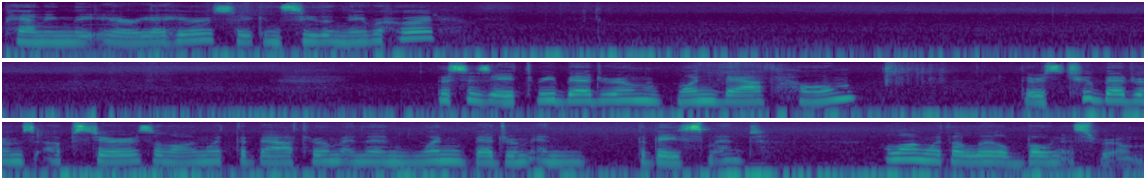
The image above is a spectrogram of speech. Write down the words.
Panning the area here so you can see the neighborhood. This is a three bedroom, one bath home. There's two bedrooms upstairs along with the bathroom and then one bedroom in the basement along with a little bonus room.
